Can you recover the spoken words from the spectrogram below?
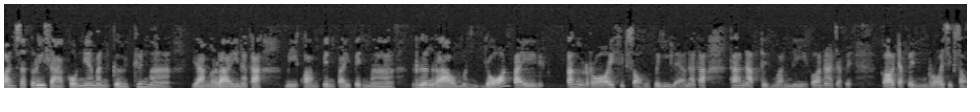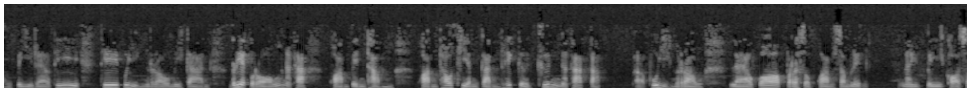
วันสตรีสากลเนี่ยมันเกิดขึ้นมาอย่างไรนะคะ มีความเป็นไปเป็นมา เรื่องราวมันย้อนไปตั้งร้อยสิบสองปีแล้วนะคะ ถ้านับถึงวันนี้ก็น่าจะเป็นก็จะเป็นร้อยสิบสองปีแล้วที่ที่ผู้หญิงเรามีการเรียกร้องนะคะ ความเป็นธรรม ความเท่าเทียมกันให้เกิดขึ้นนะคะกับผู้หญิงเรา แล้วก็ประสบความสำเร็จในปีคศ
